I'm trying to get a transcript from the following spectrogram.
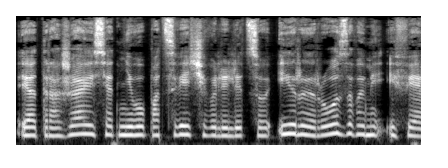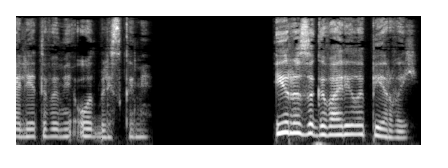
и, отражаясь от него, подсвечивали лицо Иры розовыми и фиолетовыми отблесками. Ира заговорила первой.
